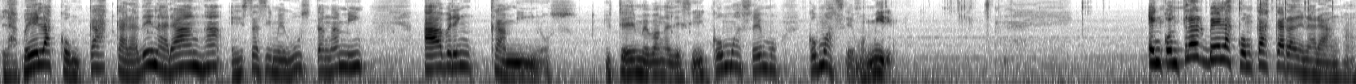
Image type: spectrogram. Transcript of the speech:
Las velas con cáscara de naranja, estas sí me gustan a mí, abren caminos. Y ustedes me van a decir, ¿cómo hacemos? ¿Cómo hacemos? Miren, encontrar velas con cáscara de naranja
